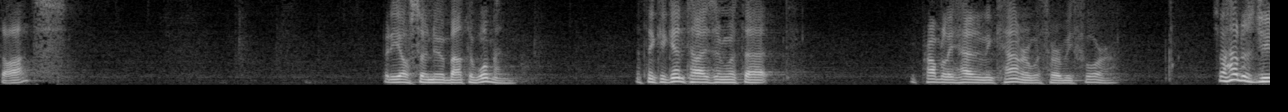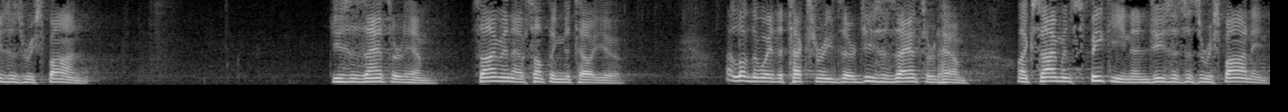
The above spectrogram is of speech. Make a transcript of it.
thoughts, but he also knew about the woman. I think again ties in with that. He probably had an encounter with her before. So, how does Jesus respond? Jesus answered him, Simon, I have something to tell you. I love the way the text reads there. Jesus answered him, like Simon speaking and Jesus is responding.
